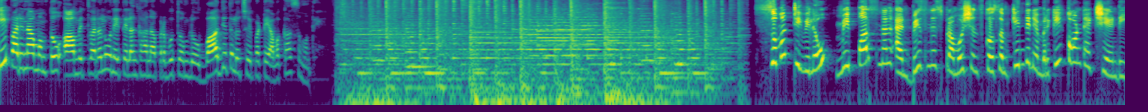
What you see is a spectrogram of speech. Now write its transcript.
ఈ పరిణామంతో ఆమె త్వరలో త్వరలోనే తెలంగాణ ప్రభుత్వంలో బాధ్యతలు చేపట్టే అవకాశం ఉంది. సుమన్ టీవీలో మీ పర్సనల్ అండ్ బిజినెస్ ప్రమోషన్స్ కోసం కింది నెంబర్కి కాంటాక్ట్ చేయండి.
